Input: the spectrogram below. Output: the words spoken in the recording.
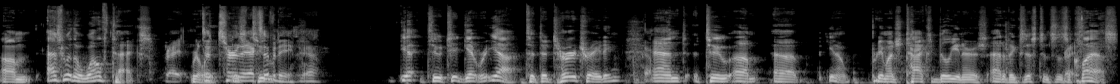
um, as with a wealth tax, right, really, deter the activity, to, yeah. Yeah, to, to get, yeah, to deter trading yeah. and to, um, uh, you know, pretty much tax billionaires out of existence as right. a class.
